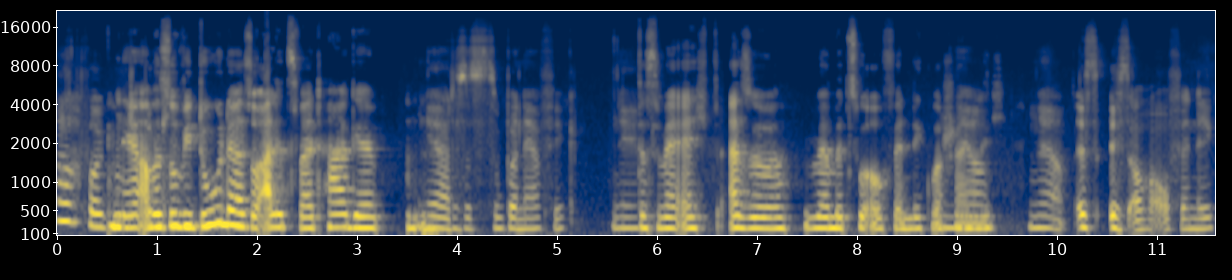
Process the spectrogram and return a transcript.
Ach, voll gut. Ja, aber so wie du da, so alle zwei Tage, Ja, das ist super nervig. Nee. das wäre echt, also wäre mir zu aufwendig wahrscheinlich. ja, es ist auch aufwendig.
